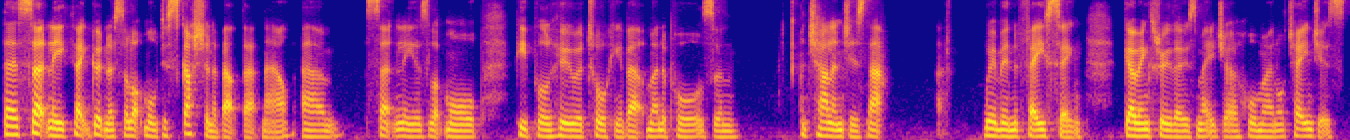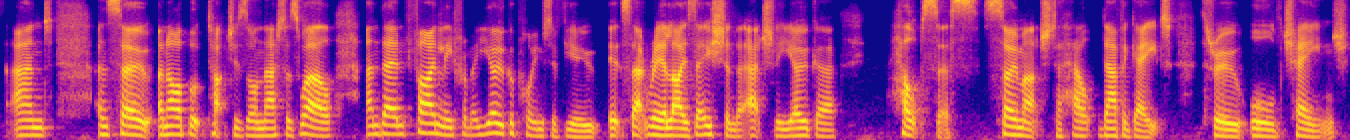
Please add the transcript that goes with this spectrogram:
there's certainly, thank goodness, a lot more discussion about that now. Um, certainly, there's a lot more people who are talking about menopause and challenges that women facing going through those major hormonal changes. And and so and our book touches on that as well. And then finally from a yoga point of view it's that realization that actually yoga helps us so much to help navigate through all change.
